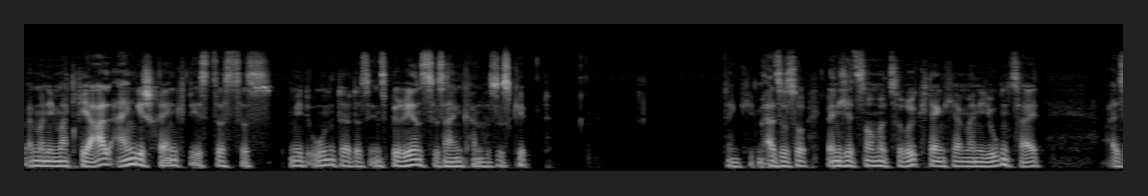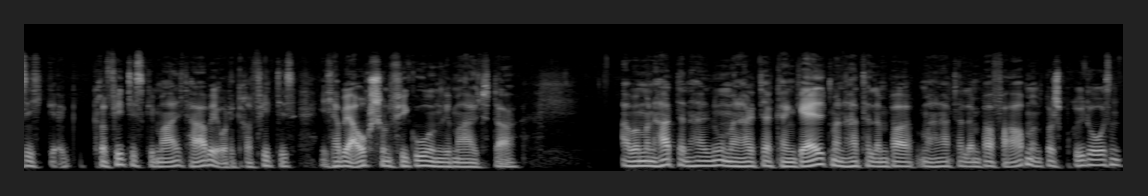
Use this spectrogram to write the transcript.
wenn man im Material eingeschränkt ist, dass das mitunter das Inspirierendste sein kann, was es gibt. Denke ich. Also so, wenn ich jetzt nochmal zurückdenke an meine Jugendzeit, als ich Graffitis gemalt habe, oder Graffitis, ich habe ja auch schon Figuren gemalt da. Aber man hat dann halt nur, man hat ja kein Geld, man hat halt ein paar, man hat halt ein paar Farben, ein paar Sprühdosen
